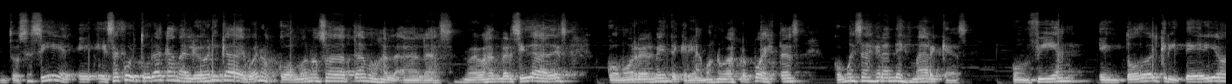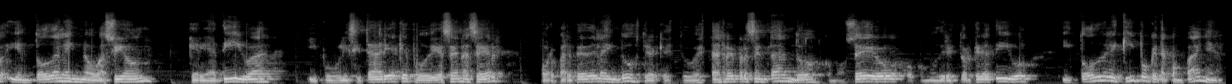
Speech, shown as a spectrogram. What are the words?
Entonces sí, e, e, esa cultura camaleónica de, bueno, cómo nos adaptamos a, a, las nuevas adversidades, cómo realmente creamos nuevas propuestas, cómo esas grandes marcas confían en todo el criterio y en toda la innovación creativa y publicitaria que pudiesen hacer por parte de la industria que tú estás representando como CEO o como director creativo y todo el equipo que te acompaña.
